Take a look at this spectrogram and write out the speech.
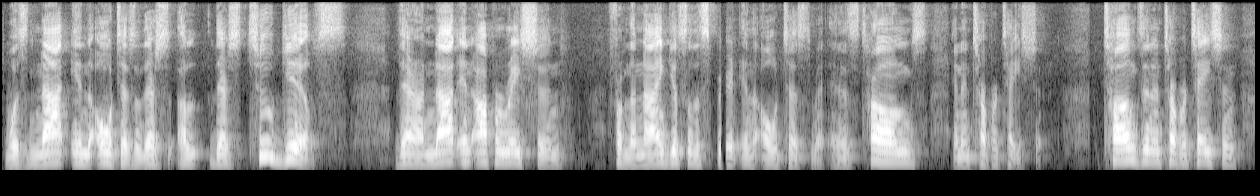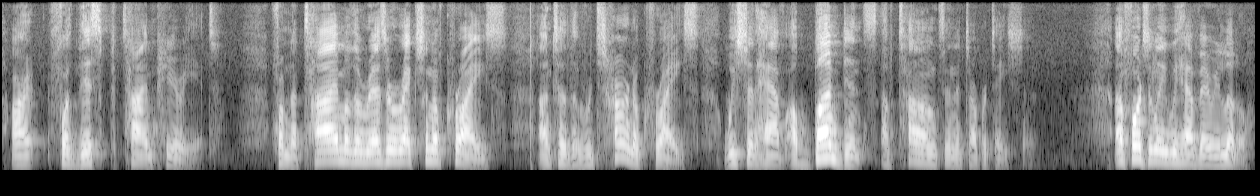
was not in the Old Testament. There's, a, there's two gifts that are not in operation from the nine gifts of the Spirit in the Old Testament, and it's tongues and interpretation. Tongues and interpretation are for this time period. From the time of the resurrection of Christ until the return of Christ, we should have abundance of tongues and interpretation. Unfortunately, we have very little.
